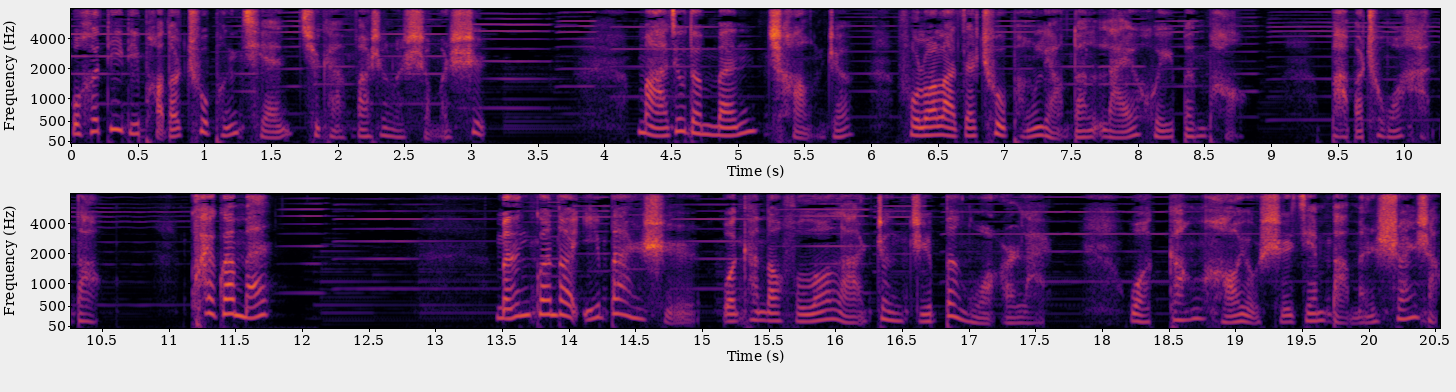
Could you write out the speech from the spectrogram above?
我和弟弟跑到畜棚前去看发生了什么事。马厩的门敞着，弗罗拉在畜棚两端来回奔跑。爸爸冲我喊道：“快关门！”门关到一半时，我看到弗罗拉正直奔我而来，我刚好有时间把门拴上。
